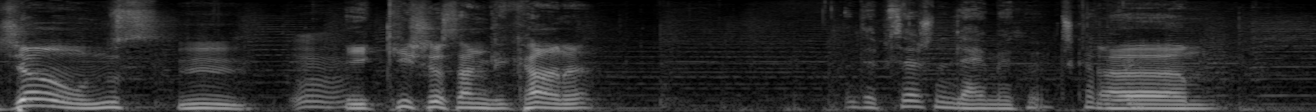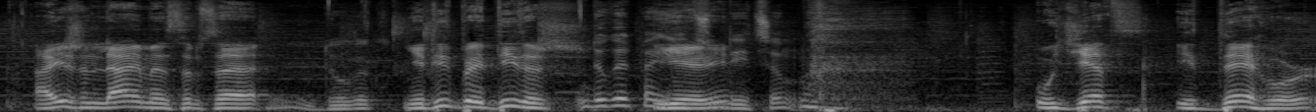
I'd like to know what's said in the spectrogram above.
Jones mm. mm. i kishës anglikane. Dhe pse është në lajme këtu? Çka bën? Ëm um, Ai është në lajme sepse duket një ditë prej ditësh duket pak i çuditshëm. U gjet i dehur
